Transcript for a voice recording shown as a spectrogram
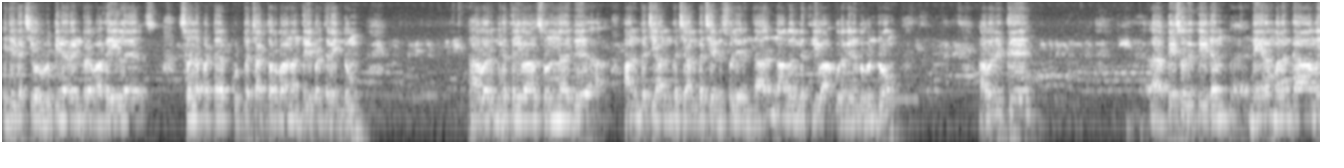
எதிர்கட்சி ஒரு உறுப்பினர் என்ற வகையில சொல்லப்பட்ட குற்றச்சாட்டு தொடர்பாக நான் தெளிவுபடுத்த வேண்டும். அவர் மிக தெளிவாக சொன்னது ஆளுங்கட்சி ஆளுங்கட்சி ஆளுங்கட்சி என்று சொல்லியிருந்தார். நாங்கள் மிக தெளிவாக கூற விரும்புகின்றோம். அவருக்கு அஹ், பேசுவதற்கு இடம் நேரம் வழங்காமை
